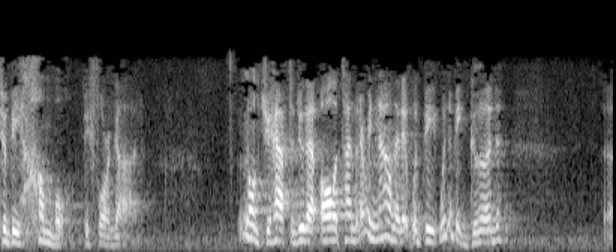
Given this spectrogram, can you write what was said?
to be humble before God. I don't know that you have to do that all the time, but every now and then it would be, wouldn't it be good? Uh,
